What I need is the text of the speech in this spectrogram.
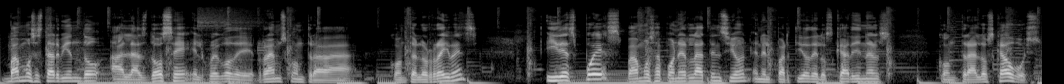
vamos a estar viendo a las 12 el juego de Rams contra, contra los Ravens. Y después vamos a poner la atención en el partido de los Cardinals contra los Cowboys.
